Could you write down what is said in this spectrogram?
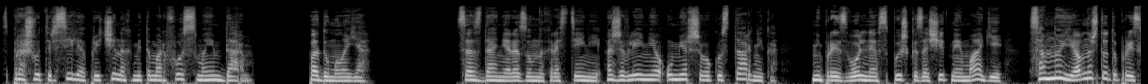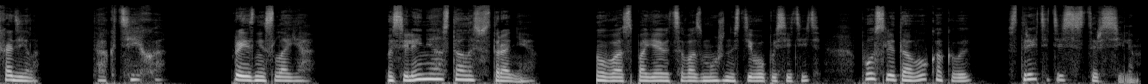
спрошу Терсиля о причинах метаморфоз с моим даром, подумала я. Создание разумных растений, оживление умершего кустарника, непроизвольная вспышка защитной магии. Со мной явно что-то происходило. «Так тихо», — произнесла я. Поселение осталось в стороне. У вас появится возможность его посетить после того, как вы встретитесь с Терсилем.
